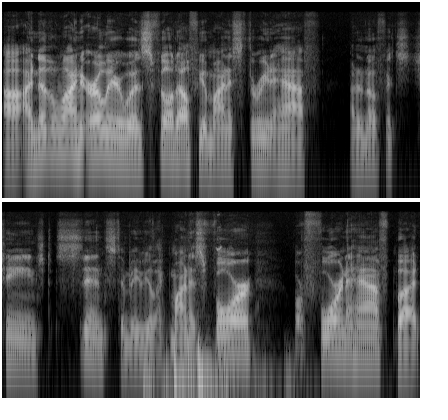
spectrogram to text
Uh, I know the line earlier was Philadelphia minus three and a half. I don't know if it's changed since to maybe like minus four or four and a half, but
